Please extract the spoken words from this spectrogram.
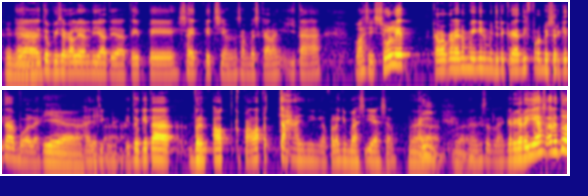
Iya ya kan? itu bisa kalian lihat ya TP side pitch yang sampai sekarang kita masih sulit kalau kalian ingin menjadi kreatif produser kita boleh Iya. anjing kita. itu kita burn out kepala pecah anjing apalagi bahas ISL Nah, Ai, nah. bangsat lah gara-gara ISL itu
